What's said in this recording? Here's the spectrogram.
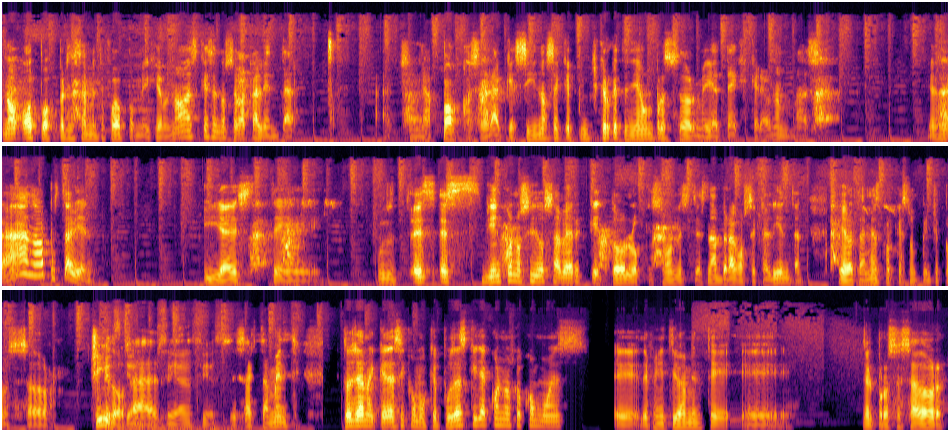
no, Oppo, precisamente fue Oppo, me dijeron, no, es que ese no se va a calentar. Ah, chinga, poco, será que sí, no sé qué pinche, creo que tenía un procesador MediaTek, que era una más. Y ah, no, pues está bien. Y ya este, pues, es, es, bien conocido saber que todo lo que son este Snapdragon se calientan, pero también es porque es un pinche procesador chido. o sea, sí, así es. Exactamente. Entonces ya me quedé así como que, pues es que ya conozco cómo es eh, definitivamente eh, el procesador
